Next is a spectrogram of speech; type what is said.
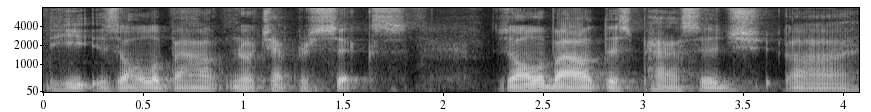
he is all about, no, chapter 6. It's all about this passage uh,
